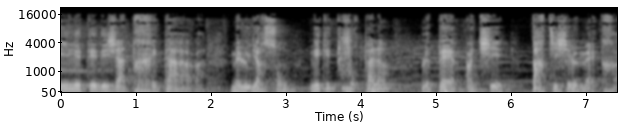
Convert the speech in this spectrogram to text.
il était déjà très tard. Mais le garçon n'était toujours pas là. Le père, inquiet, partit chez le maître.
